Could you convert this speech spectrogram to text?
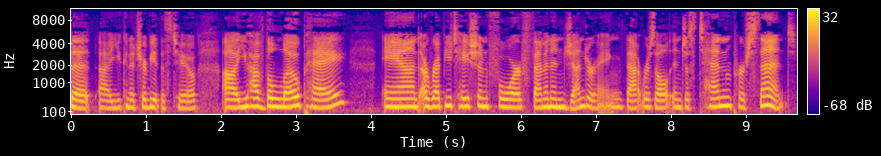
that uh, you can attribute this to. Uh, you have the low pay and a reputation for feminine gendering that result in just 10%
